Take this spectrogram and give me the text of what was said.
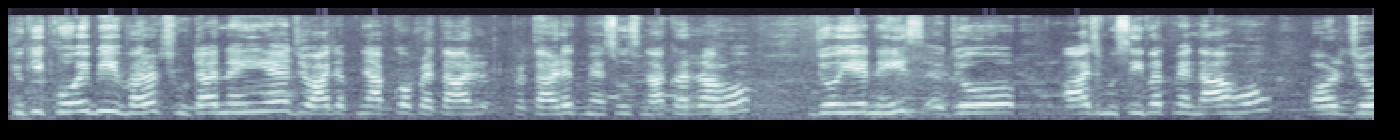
क्योंकि कोई भी वर्ग छूटा नहीं है जो आज अपने आप को प्रताड़ित महसूस ना कर रहा हो जो ये नहीं जो आज मुसीबत में ना हो और जो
